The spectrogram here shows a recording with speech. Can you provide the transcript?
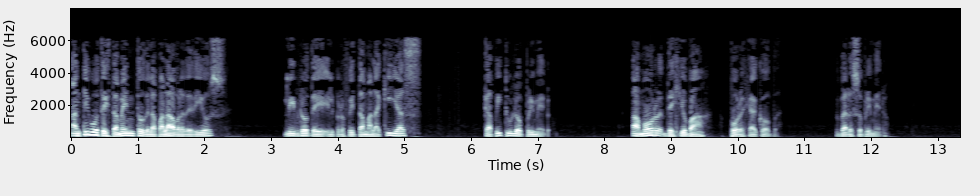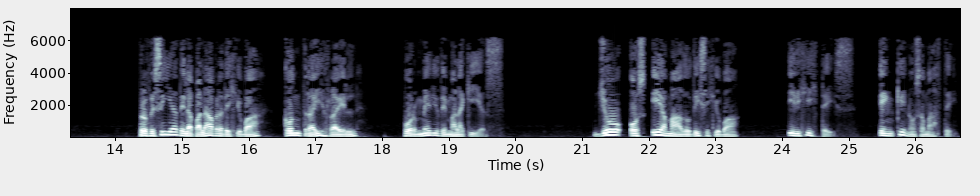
Antiguo Testamento de la Palabra de Dios, libro del profeta Malaquías, capítulo primero. Amor de Jehová por Jacob. Verso primero. Profecía de la palabra de Jehová contra Israel por medio de Malaquías. Yo os he amado, dice Jehová, y dijisteis, ¿en qué nos amaste?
